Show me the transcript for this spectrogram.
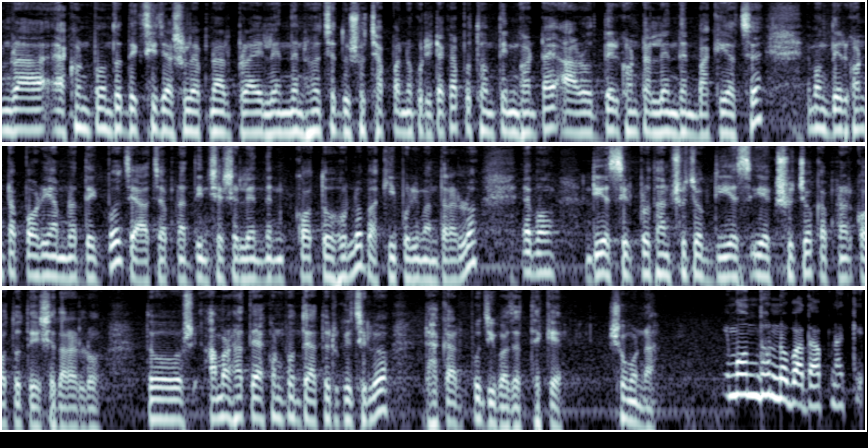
আমরা এখন পর্যন্ত দেখছি যে আসলে আপনার প্রায় লেনদেন হয়েছে দুশো ছাপ্পান্ন কোটি টাকা। প্রথম তিন ঘন্টায় আরও দেড় ঘণ্টার লেনদেন বাকি আছে এবং দেড় ঘণ্টা পরে আমরা দেখব যে আজ আপনার দিন শেষে লেনদেন কত হলো বা কী পরিমাণ দাঁড়াল এবং ডিএসসির প্রধান সূচক ডিএসই এক সূচক আপনার কততে এসে দাঁড়াল। তো আমার হাতে এখন পর্যন্ত এতটুকু ছিল ঢাকার পুঁজিবাজার থেকে। সুমনা। ইমন, ধন্যবাদ আপনাকে।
